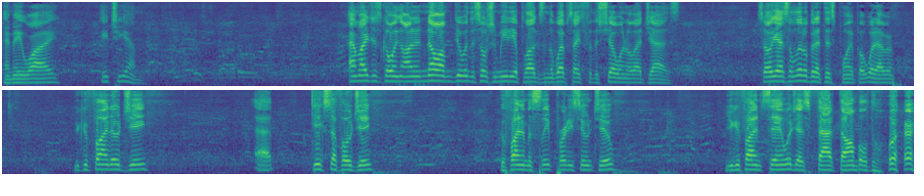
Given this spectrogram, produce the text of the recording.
M A Y H E M. Am I just going on and no, I'm doing the social media plugs and the websites for the show and all that jazz. So yes, a little bit at this point, but whatever. You can find OG at Geek Stuff OG. You'll find him asleep pretty soon too. You can find Sandwich as Fat Dumbledore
